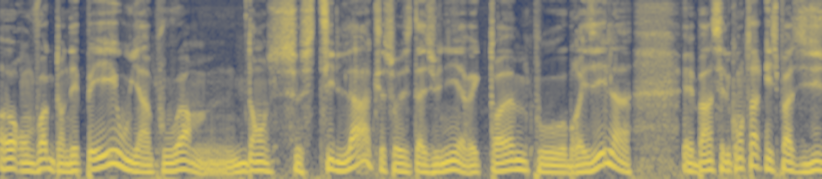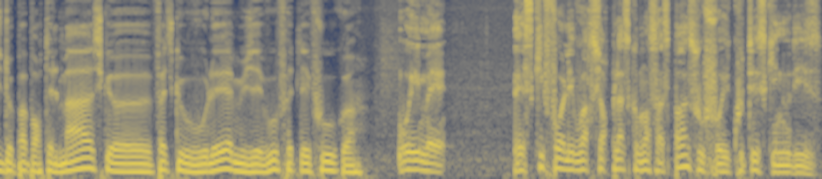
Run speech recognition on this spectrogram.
Or, on voit que dans des pays où il y a un pouvoir dans ce style-là, que ce soit aux États-Unis avec Trump ou au Brésil, eh ben c'est le contraire qui se passe. Ils disent de pas porter le masque, euh, faites ce que vous voulez, amusez-vous, faites les fous, quoi. Oui, mais est-ce qu'il faut aller voir sur place comment ça se passe ou faut écouter ce qu'ils nous disent?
